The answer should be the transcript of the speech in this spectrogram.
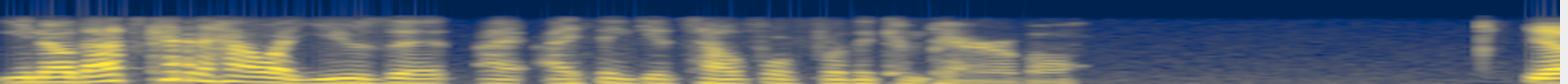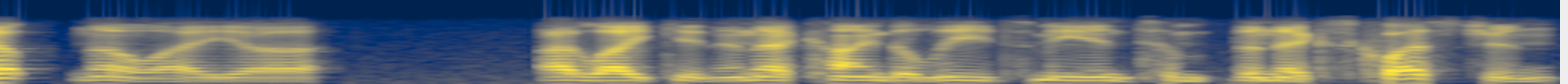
you know, that's kind of how I use it. I, I think it's helpful for the comparable. Yep. No, I uh, I like it, and that kind of leads me into the next question.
